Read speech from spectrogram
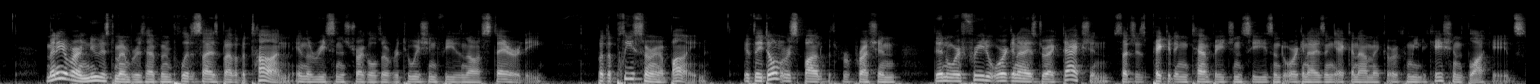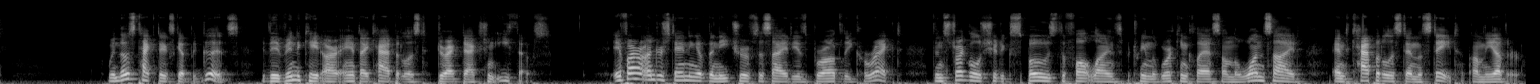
Many of our newest members have been politicized by the baton in the recent struggles over tuition fees and austerity. But the police are in a bind. If they don't respond with repression, then we're free to organize direct action, such as picketing temp agencies and organizing economic or communications blockades. When those tactics get the goods, they vindicate our anti-capitalist direct action ethos. If our understanding of the nature of society is broadly correct, then struggles should expose the fault lines between the working class on the one side and capitalist and the state on the other.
